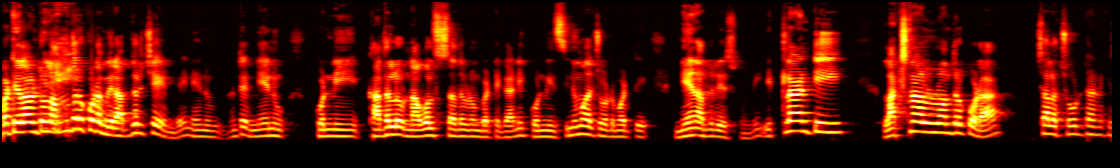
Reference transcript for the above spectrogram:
బట్ ఇలాంటి వాళ్ళు అందరూ కూడా మీరు అబ్జర్వ్ చేయండి. నేను అంటే నేను కొన్ని కథలు నవల్స్ చదవడం బట్టి కానీ కొన్ని సినిమాలు చూడడం బట్టి నేను అబ్జర్వ్ చేసుకుంది. ఇట్లాంటి లక్షణాలు ఉన్నందరూ కూడా చాలా చూడడానికి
